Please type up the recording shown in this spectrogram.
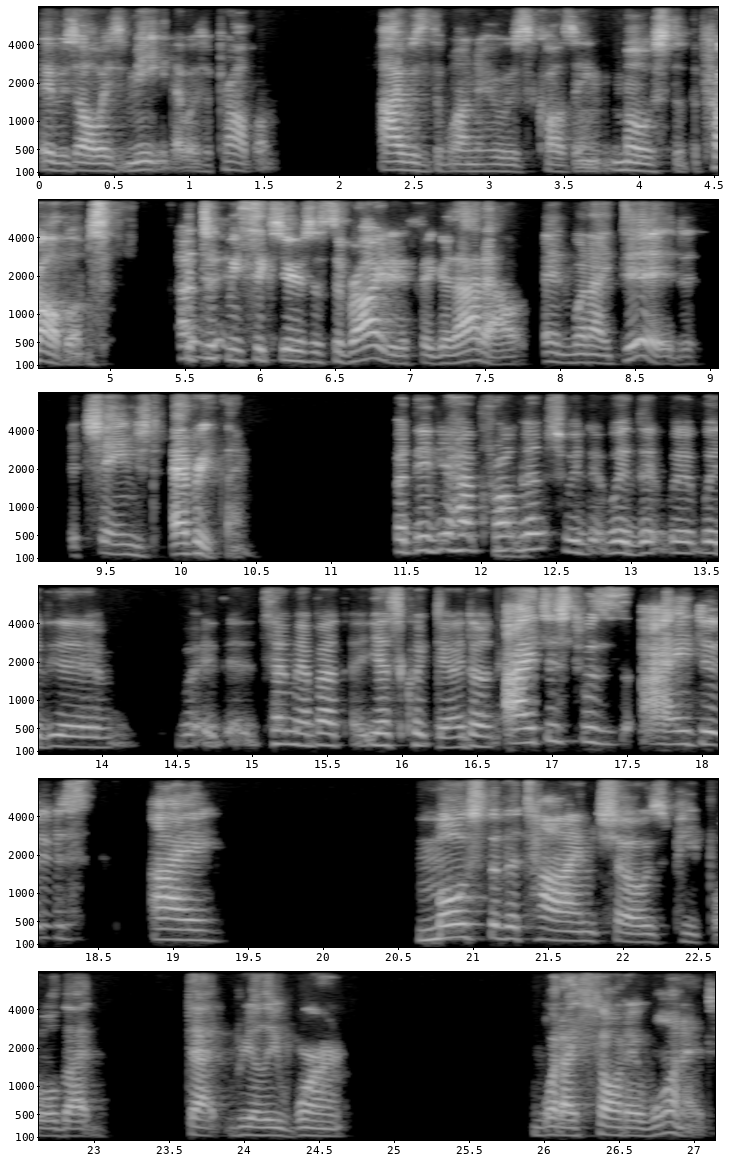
it was always me that was a problem. I was the one who was causing most of the problems. It took me six years of sobriety to figure that out, and when I did, it changed everything. But did you have problems with with with, with, uh, with uh, tell me about yes quickly? I don't. I just was. I just I most of the time chose people that that really weren't what I thought I wanted.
